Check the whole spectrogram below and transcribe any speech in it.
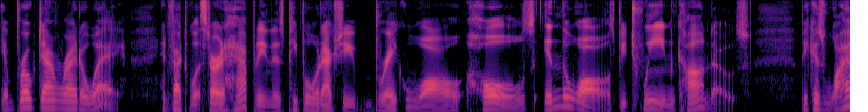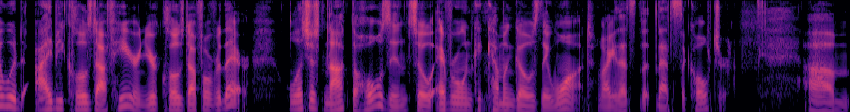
it broke down right away. In fact, what started happening is people would actually break wall holes in the walls between condos. Because why would I be closed off here and you're closed off over there? Well, let's just knock the holes in so everyone can come and go as they want. Like that's the that's the culture. Um,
